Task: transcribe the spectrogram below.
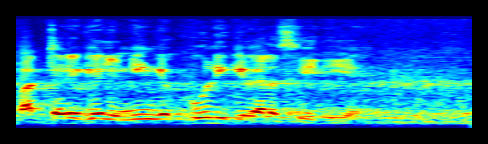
பத்திரிக்கையில் நீங்கள் கூலிக்கு வேலை செய்கிறீங்க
